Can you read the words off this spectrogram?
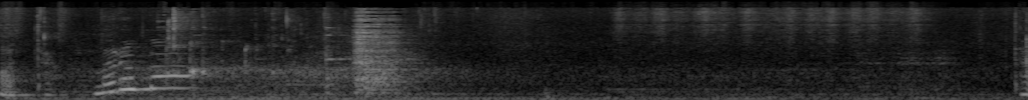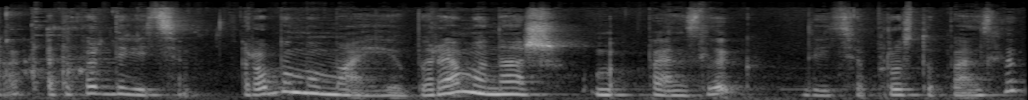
Отак ми робимо. Так, а тепер дивіться, робимо магію. Беремо наш пензлик, дивіться, просто пензлик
